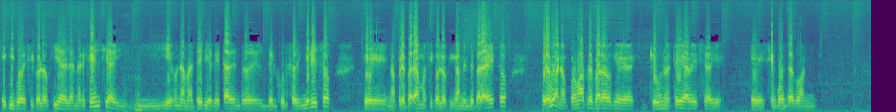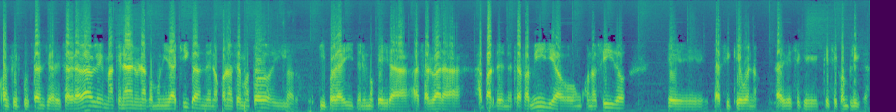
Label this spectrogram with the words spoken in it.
equipo de psicología de la emergencia y, es una materia que está dentro del curso de ingreso nos preparamos psicológicamente para esto, pero bueno, por más preparado que, uno esté, a veces eh, se encuentra con, con circunstancias desagradables, más que nada en una comunidad chica donde nos conocemos todos y, y por ahí tenemos que ir a, salvar a, parte de nuestra familia o un conocido, eh, así que bueno, hay veces que, se complica.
